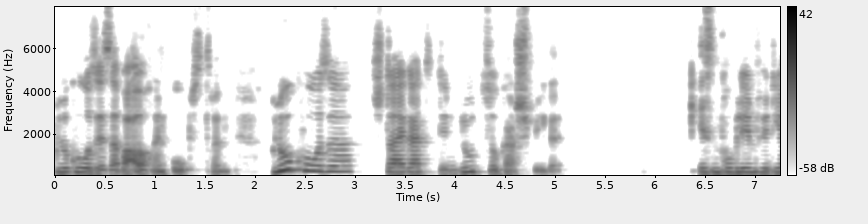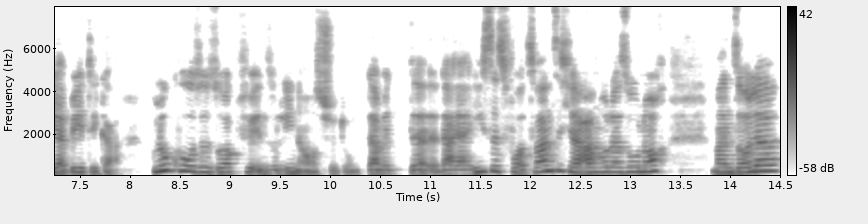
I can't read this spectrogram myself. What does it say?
Glucose ist aber auch in Obst drin. Glucose steigert den Blutzuckerspiegel. Ist ein Problem für Diabetiker. Glucose sorgt für Insulinausschüttung. Damit, da, daher hieß es vor 20 Jahren oder so noch, man solle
